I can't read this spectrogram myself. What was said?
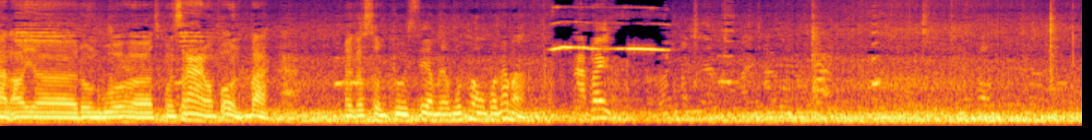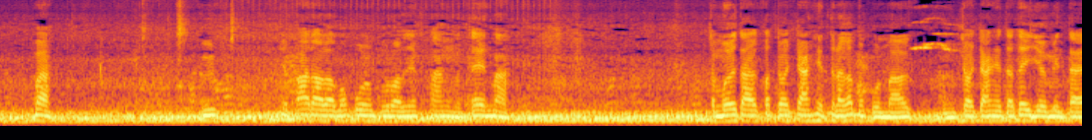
ាក់ឲ្យរោងរបួសធ្ងន់ស្រាលបងប្អូនបាទហើយក៏សូមជួយសៀមមួយផងបងប្អូនណាបាទអាបែបាទគឺខ្ញុំបាទដល់បងប្អូនពលរដ្ឋយ៉ាងខ្លាំងមែនទែនបាទតែមើលតើគាត់ចរចាគ្នាត្រូវបងប្អូនមកចរចាគ្នាទៅទេយើងមានតែ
